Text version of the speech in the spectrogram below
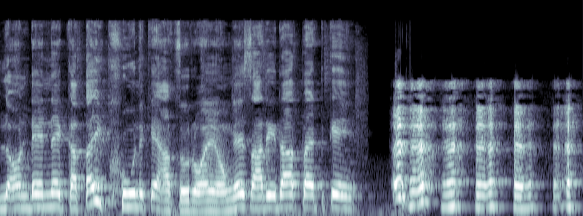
लॉन्डे ने कतई खून के आँसू रोए होंगे सारी रात बैठ के।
